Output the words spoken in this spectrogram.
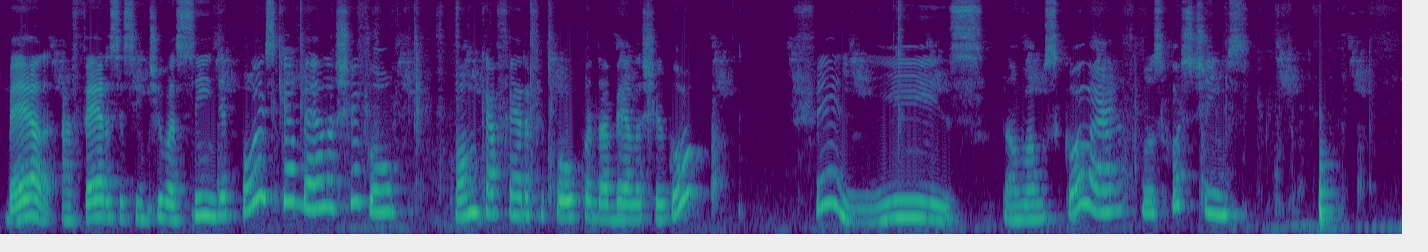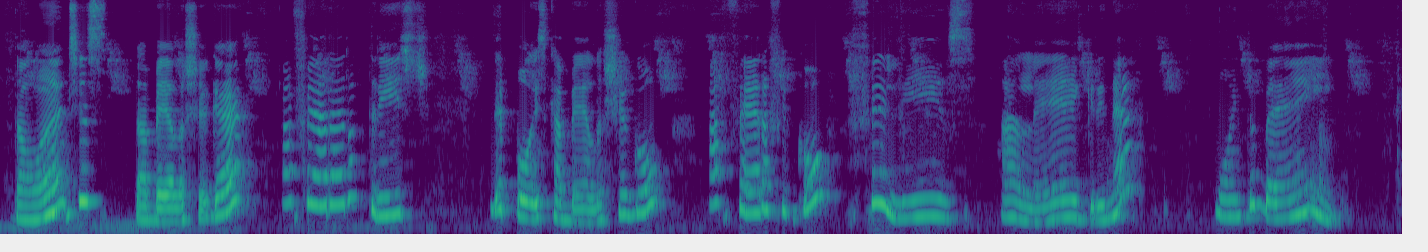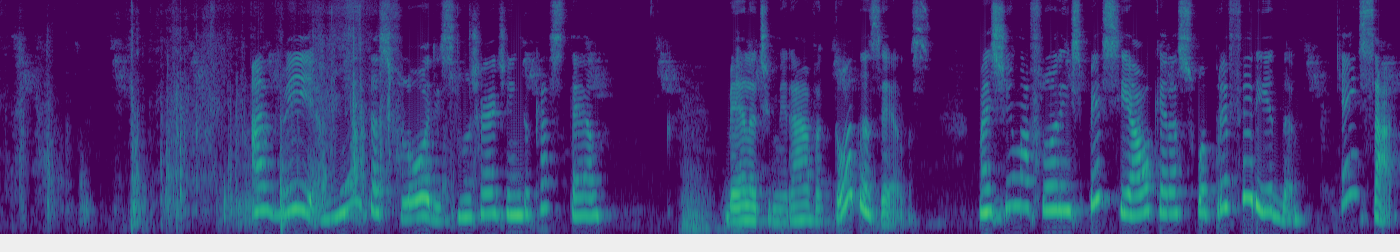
Bela, a fera se sentiu assim depois que a Bela chegou. Como que a fera ficou quando a Bela chegou? Feliz. Então, vamos colar os rostinhos. Então, antes da Bela chegar, a fera era triste. Depois que a Bela chegou, a fera ficou feliz, alegre, né? Muito bem. Havia muitas flores no jardim do castelo. Bela admirava todas elas, mas tinha uma flor em especial que era sua preferida. Quem sabe?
